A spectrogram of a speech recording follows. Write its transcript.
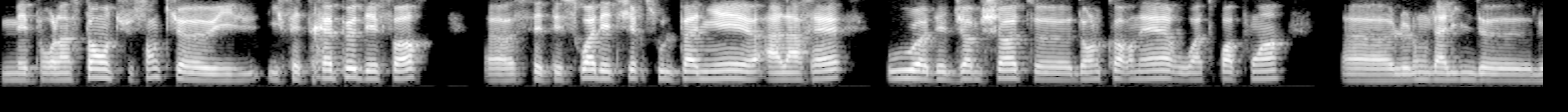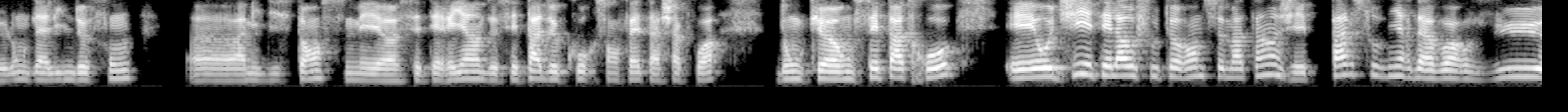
mais pour l'instant, tu sens qu'il il fait très peu d'efforts. Euh, c'était soit des tirs sous le panier euh, à l'arrêt ou euh, des jump shots dans le corner ou à trois points le, long de la ligne de, le long de la ligne de fond. à mi-distance, mais c'était rien de, c'est pas de course en fait à chaque fois. Donc on ne sait pas trop. Et Oji était là au shooter ce matin. J'ai pas le souvenir d'avoir vu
